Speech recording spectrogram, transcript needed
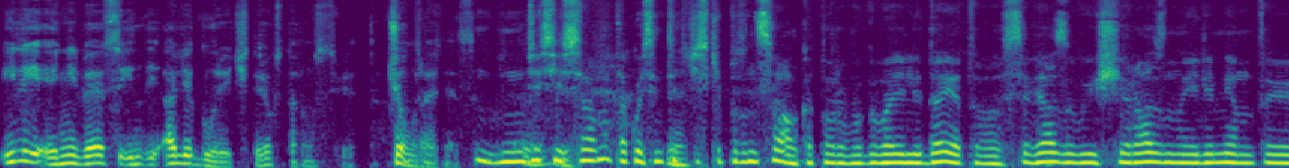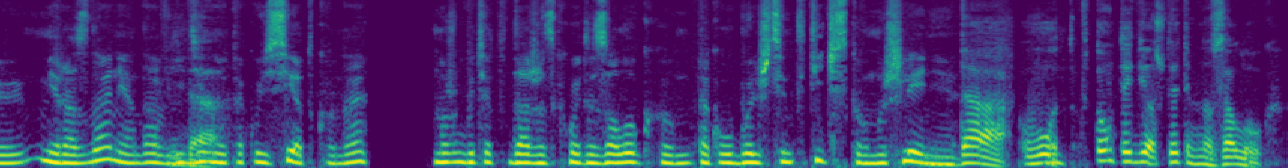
Или они являются аллегорией четырех сторон света. В чем разница? Здесь есть все равно такой синтетический потенциал, который вы говорили до этого, связывающий разные элементы мироздания да, в единую да. такую сетку. Да? Может быть, это даже какой-то залог такого больше синтетического мышления. Да, вот в том-то и дело, что это именно залог.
